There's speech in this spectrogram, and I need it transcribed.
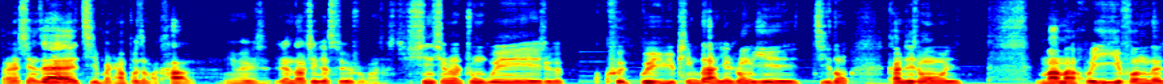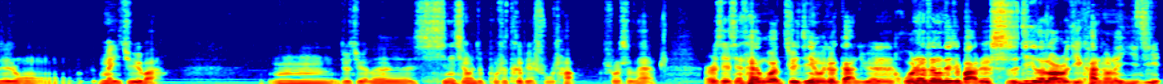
但是现在基本上不怎么看了，因为人到这个岁数嘛，心情终归这个归归于平淡，也容易激动。看这种满满回忆风的这种美剧吧，嗯，就觉得心情就不是特别舒畅。说实在的，而且现在我最近有这感觉，活生生的就把这个十季的老友记看成了一季。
